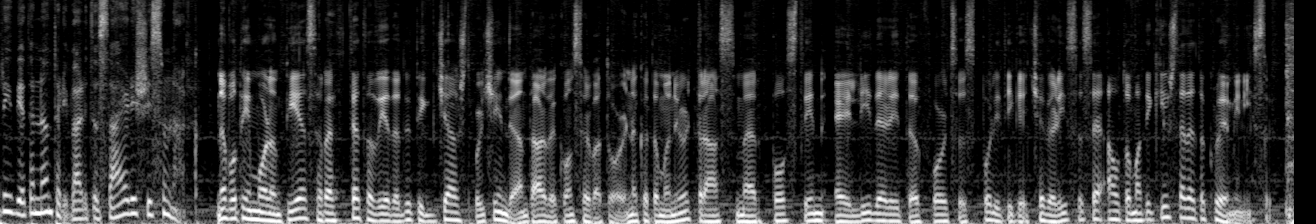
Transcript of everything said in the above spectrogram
tridhjetë e nëntë të rivalit të saj Rishi Sunak. Në votim morën pjesë rreth tetëdhjetë e dy pikë gjashtë për qind e anëtarëve konservatorë. Në këtë mënyrë, Truss merr postin e liderit të forcës politike qeverisëse, automatikisht edhe të kryeministrit.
